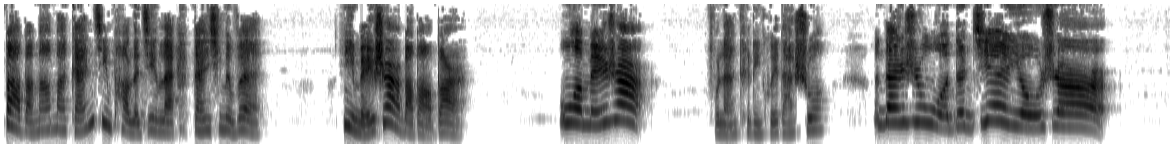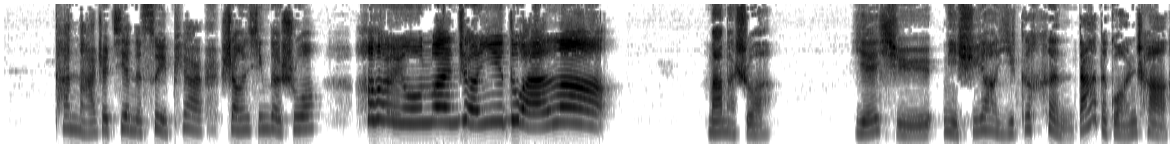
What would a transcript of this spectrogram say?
爸爸妈妈赶紧跑了进来，担心的问：“你没事儿吧，宝贝儿？”“我没事儿。”富兰克林回答说，“但是我的剑有事儿。”他拿着剑的碎片，伤心的说：“哎呦，乱成一团了。”妈妈说：“也许你需要一个很大的广场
